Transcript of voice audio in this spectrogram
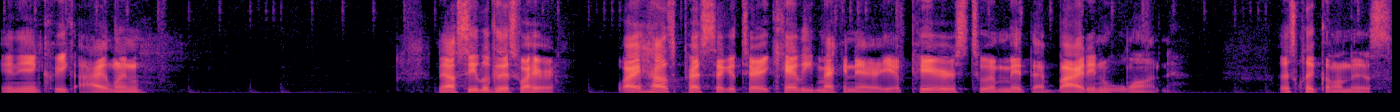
Indian Creek Island. Now, see, look at this right here. White House Press Secretary Kayleigh McEnany appears to admit that Biden won. Let's click on this.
